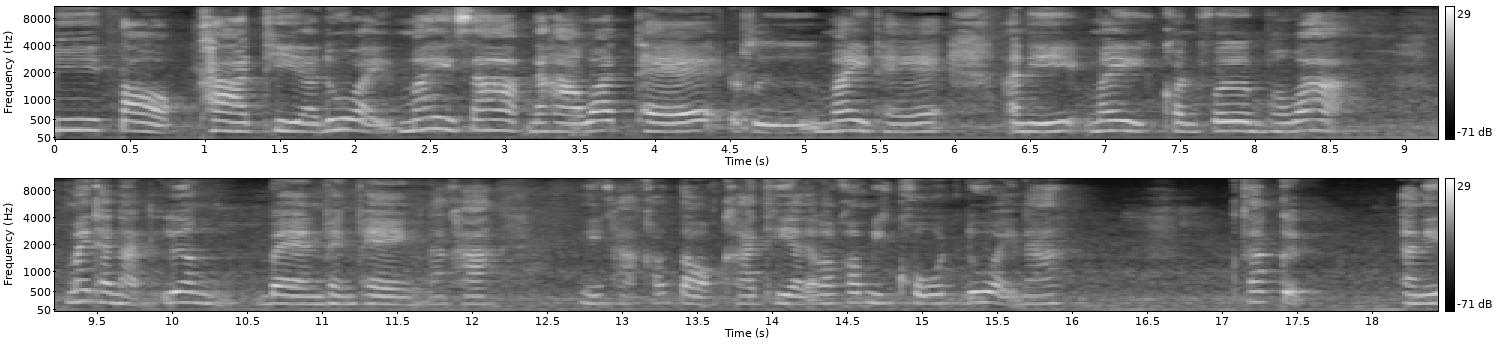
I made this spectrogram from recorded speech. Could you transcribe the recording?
มีตอกคาเทียด้วยไม่ทราบนะคะว่าแท้หรือไม่แท้ อันนี้ไม่คอนเฟิร์มเพราะว่าไม่ถนัดเรื่องแบรนด์แพงๆนะคะ นี่ค่ะเขาตอกคาเทียแล้วก็เขามีโค้ดด้วยนะ ถ้าเกิดอันนี้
